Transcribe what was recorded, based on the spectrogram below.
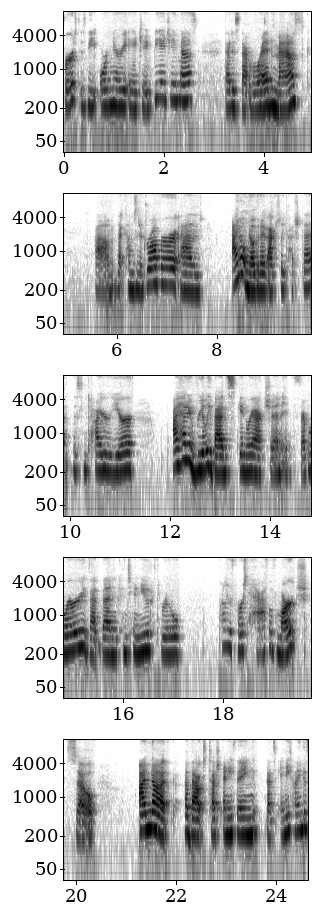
first is the Ordinary AHA BHA mask. That is that red mask um, that comes in a dropper, and I don't know that I've actually touched that this entire year. I had a really bad skin reaction in February that then continued through probably the first half of March. So I'm not about to touch anything that's any kind of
